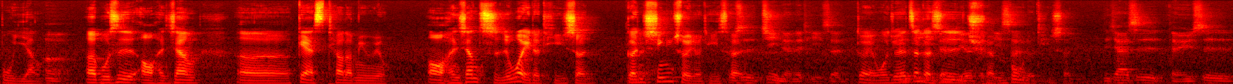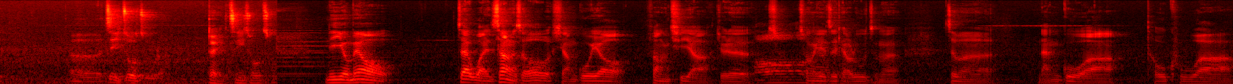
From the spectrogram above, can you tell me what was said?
不一样，嗯，而不是哦很像呃 gas 跳到 miu miu 哦很像职位的提升跟薪水的提升，就是技能的提升。对，我觉得这个是全部的提升。你现在是等于是呃自己做主了，对自己做主。你有没有在晚上的时候想过要放弃啊？觉得创业这条路怎么这么难过啊？偷哭啊？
